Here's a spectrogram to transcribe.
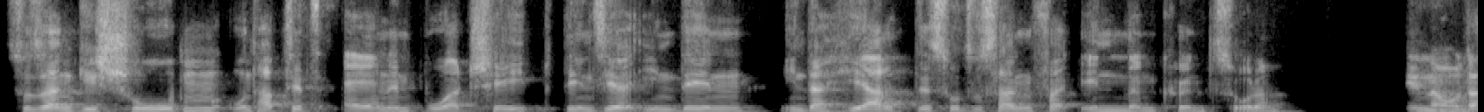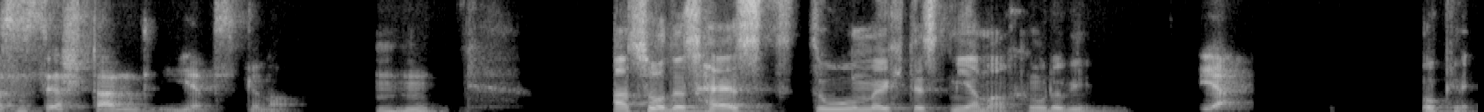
sozusagen geschoben und habt jetzt einen Board-Shape, den ihr in, den, in der Härte sozusagen verändern könnt, oder? Genau, das ist der Stand jetzt, genau. Mhm. Achso, das heißt, du möchtest mehr machen, oder wie? Ja. Okay.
